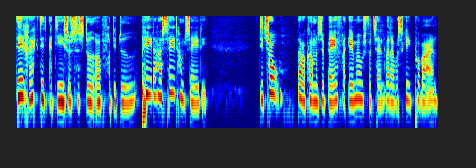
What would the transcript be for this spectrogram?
Det er rigtigt, at Jesus har stået op fra de døde. Peter har set ham, sagde de. De to, der var kommet tilbage fra Emmaus, fortalte, hvad der var sket på vejen,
